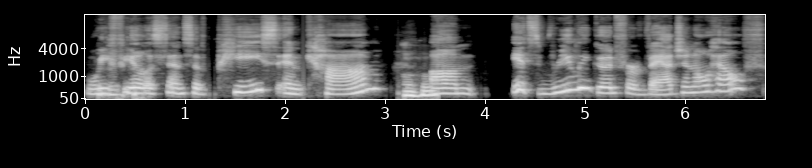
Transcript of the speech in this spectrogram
We Mhm. feel a sense of peace and calm. Mm-hmm. Um, it's really good for vaginal health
